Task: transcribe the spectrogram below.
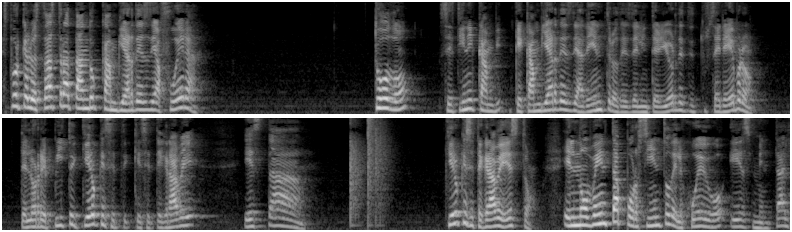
es porque lo estás tratando cambiar desde afuera. Todo se tiene que cambiar desde adentro, desde el interior, desde tu cerebro. Te lo repito y quiero que se que se te grabe esta... Quiero que se te grabe esto. El 90% del juego es mental.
